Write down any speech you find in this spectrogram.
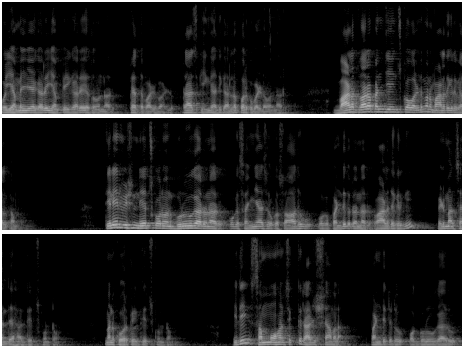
ఓ ఎమ్మెల్యే గారు ఎంపీ గారు ఏదో ఉన్నారు. పెద్దవాళ్ళు వాళ్ళు. రాజకీయంగా అధికారంలో పలుకుబడిలో ఉన్నారు. వాళ్ళ ద్వారా పని చేయించుకోవాలంటే మనం వాళ్ళ దగ్గరికి వెళ్తాం. తెలియని విషయం నేర్చుకోవాలని గురువు గారు ఉన్నారు. ఒక సన్యాసి ఒక సాధువు ఒక పండితుడు ఉన్నారు. వాళ్ళ దగ్గరికి వెళ్ళి మన సందేహాలు తెచ్చుకుంటాం. మన కోరికలు తీర్చుకుంటాం ఇది సమ్మోహన శక్తి రాజశ్యామల. పండితుడు ఒక గురువు గారు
